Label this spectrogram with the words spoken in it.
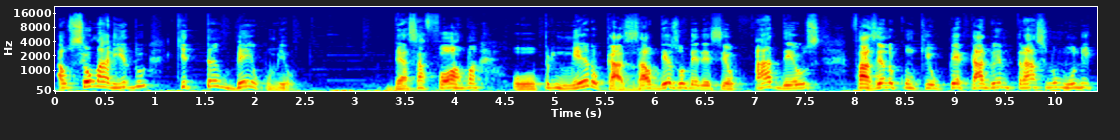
ao seu marido, que também o comeu. Dessa forma, o primeiro casal desobedeceu a Deus, fazendo com que o pecado entrasse no mundo e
